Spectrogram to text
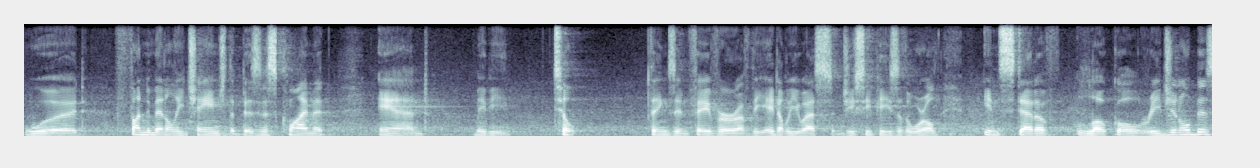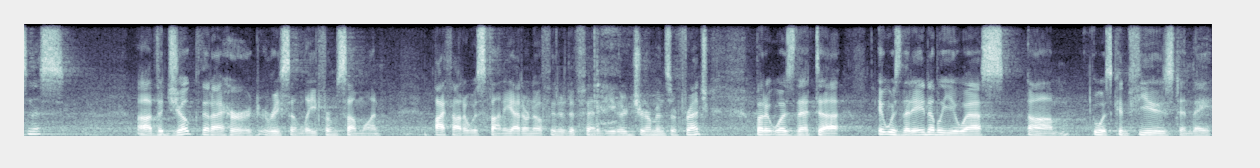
would fundamentally change the business climate and maybe tilt things in favor of the AWS and GCPs of the world instead of local regional business? Uh, the joke that I heard recently from someone, I thought it was funny. I don't know if it had offended either Germans or French, but it was that uh, it was that AWS um, was confused and they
